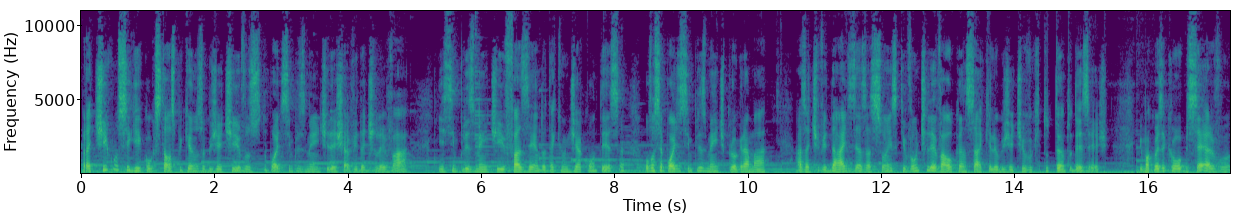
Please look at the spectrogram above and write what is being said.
para te conseguir conquistar os pequenos objetivos, tu pode simplesmente deixar a vida te levar e simplesmente ir fazendo até que um dia aconteça, ou você pode simplesmente programar as atividades e as ações que vão te levar a alcançar aquele objetivo que tu tanto deseja. E uma coisa que eu observo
